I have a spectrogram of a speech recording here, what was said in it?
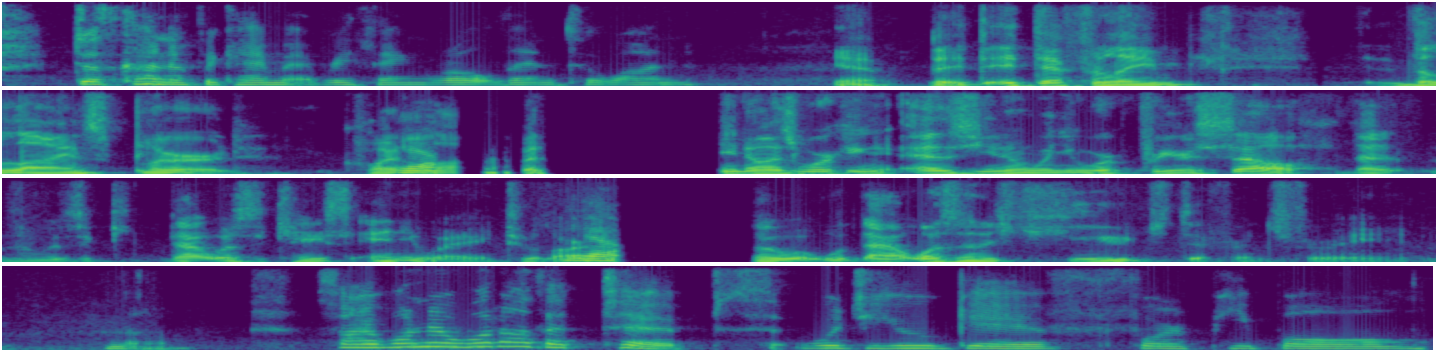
just kind of became everything rolled into one. Yeah, it, it definitely, the lines blurred quite Yeah. a lot. But you know, as working as you know, when you work for yourself, that was a, that was the case anyway to a large. Yeah. So that wasn't a huge difference for me. No. So I wonder what other tips would you give for people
